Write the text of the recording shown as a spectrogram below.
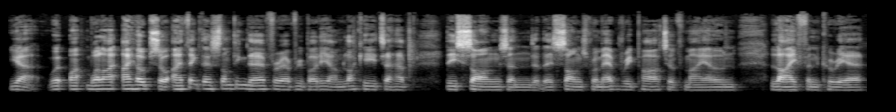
Yeah. Well, uh, well I, I hope so. I think there's something there for everybody. I'm lucky to have these songs, and there's songs from every part of my own life and career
